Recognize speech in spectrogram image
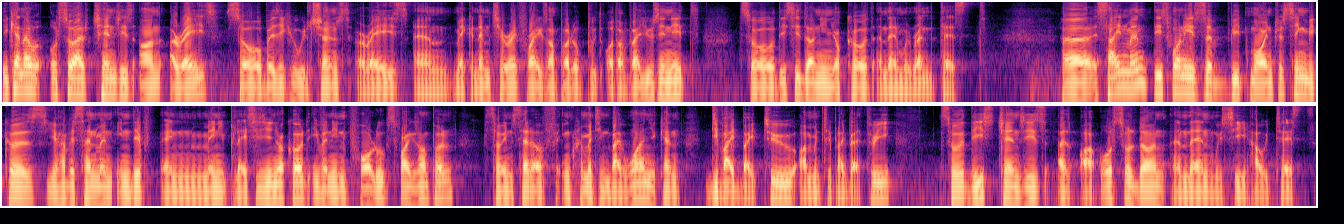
You can have also have changes on arrays. So basically, we'll change arrays and make an empty array, for example, or put other values in it. So this is done in your code, and then we run the test. Uh, assignment, this one is a bit more interesting because you have assignment in, in many places in your code, even in for loops, for example. So instead of incrementing by one, you can divide by two or multiply by three. So these changes are also done, and then we see how it tests,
